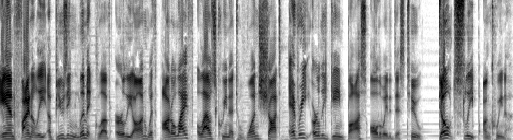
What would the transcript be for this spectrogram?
And finally, abusing Limit Glove early on with Auto Life allows Quina to one-shot every early game boss all the way to Disc 2. Don't sleep on Quina.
